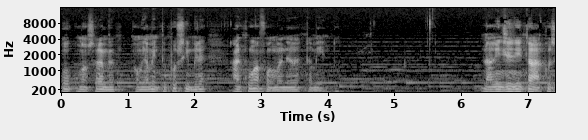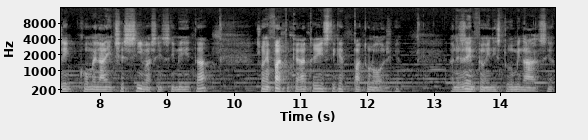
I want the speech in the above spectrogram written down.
o non sarebbe ovviamente possibile alcuna forma di adattamento. La rigidità, così come la eccessiva sensibilità, sono infatti caratteristiche patologiche, ad esempio i disturbi d'ansia,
